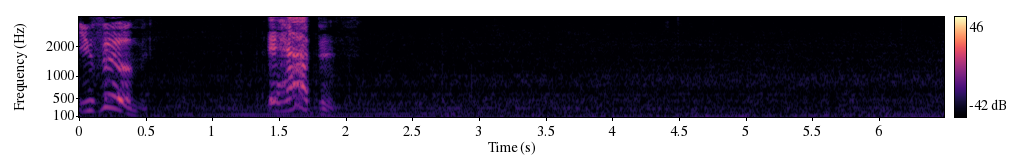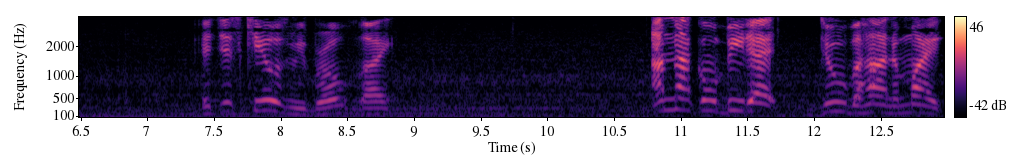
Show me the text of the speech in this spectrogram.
You feel me? It happens. It just kills me, bro. Like, I'm not gonna be that dude behind the mic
